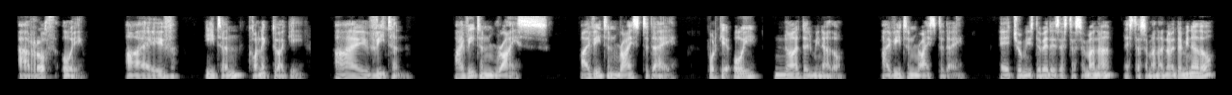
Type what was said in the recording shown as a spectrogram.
arroz hoy. I've eaten, conecto aquí. I've eaten. I've eaten rice. I've eaten rice today. Porque hoy no ha terminado. I've eaten rice today. He hecho mis deberes esta semana. Esta semana no he terminado.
